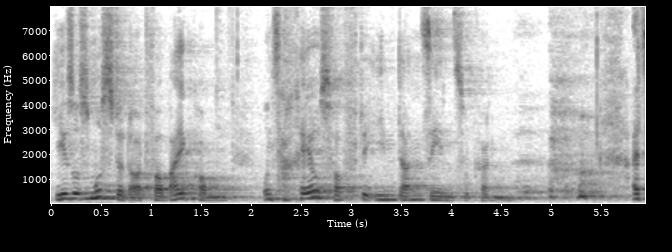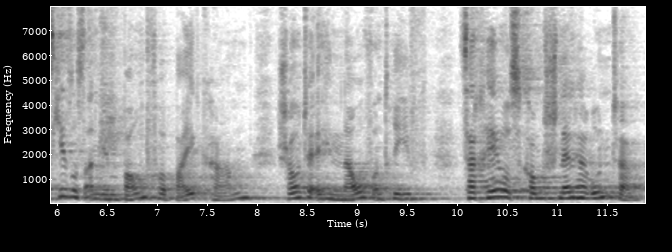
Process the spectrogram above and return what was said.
Jesus musste dort vorbeikommen und Zachäus hoffte, ihn dann sehen zu können. Als Jesus an dem Baum vorbeikam, schaute er hinauf und rief, Zachäus, komm schnell herunter,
